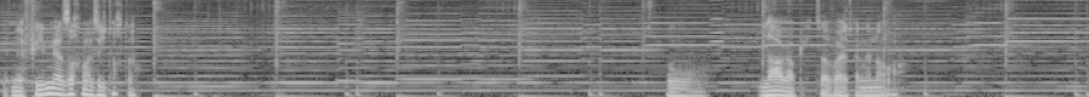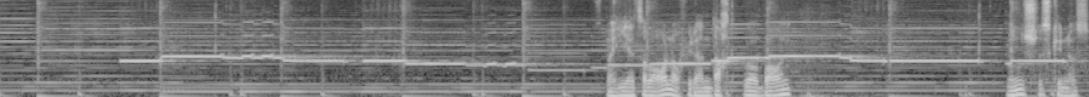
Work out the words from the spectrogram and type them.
Wir haben ja viel mehr Sachen, als ich dachte. So, Lagerplatz erweitern, genau. Wir hier jetzt aber auch noch wieder ein Dach drüber bauen. Mensch, des Kindes.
